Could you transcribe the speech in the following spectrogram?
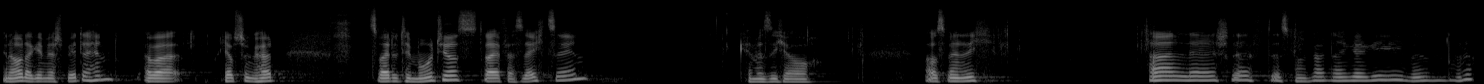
Genau, da gehen wir später hin. Aber ich habe es schon gehört. 2. Timotheus 3, Vers 16. Kennen wir sicher auch auswendig. Alle Schrift ist von Gott eingegeben, oder?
